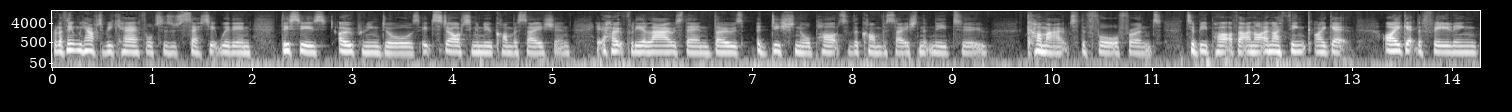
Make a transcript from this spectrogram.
but i think we have to be careful to set it within this is opening doors it's starting a new conversation it hopefully allows then those additional parts of the conversation that need to come out to the forefront to be part of that and I, and I think I get I get the feeling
